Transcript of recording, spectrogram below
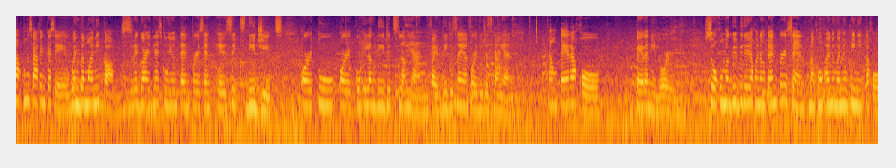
ang ang sa akin kasi, when the money comes, regardless kung yung 10% is 6 digits, or 2, or kung ilang digits lang yan, 5 digits na yan, 4 digits lang yan, ang pera ko, pera ni Lord. So, kung magbibigay ako ng 10% ng kung ano man yung kinita ko,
